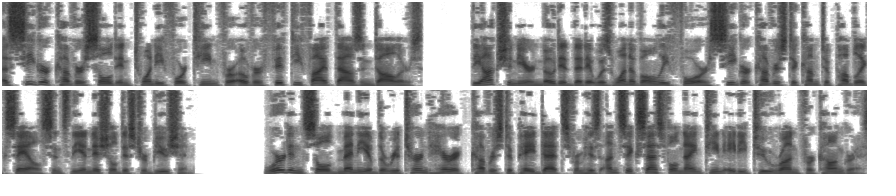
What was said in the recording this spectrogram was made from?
A Sieger cover sold in 2014 for over $55,000. The auctioneer noted that it was one of only four Sieger covers to come to public sale since the initial distribution. Worden sold many of the returned Herrick covers to pay debts from his unsuccessful 1982 run for Congress.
